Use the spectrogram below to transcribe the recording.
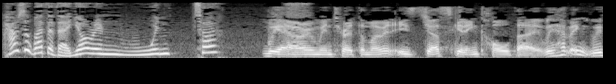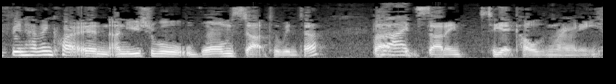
how's the weather there? You're in winter? We are in winter at the moment. It's just getting colder. We're having, we've been having quite an unusual warm start to winter, but Right. it's starting to get cold and rainy.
